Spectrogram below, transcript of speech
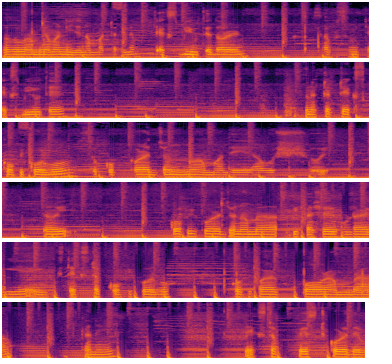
তো আমি আমার নিজের নাম্বারটা দিলাম। ট্যাক্স ভিউতে ধরেন। সাপোজ আমি ট্যাক্স ভিউতে কোনো একটা টেক্সট কপি করব। সো কপি করার জন্য আমাদের অবশ্যই, ওই কপি করার জন্য আমরা বিকাশের হোল্ডারে গিয়ে এই টেক্সটটা কপি করব। কপি করার পর আমরা এখানে টেক্সটটা পেস্ট করে দেব।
